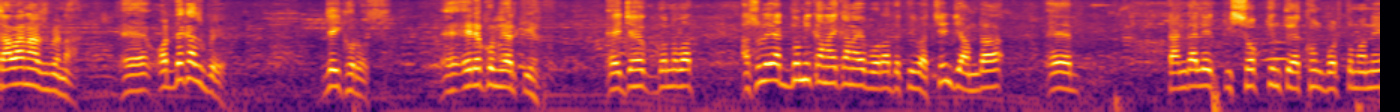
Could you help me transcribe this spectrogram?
চালান আসবে না। অর্ধেক আসবে, যেই খরচ। এরকমই আর কি। এই যাই হোক, ধন্যবাদ। আসলে একদমই কানায় কানায় ভরা দেখতে পাচ্ছেন যে আমরা টাঙ্গাইলের কৃষক কিন্তু এখন বর্তমানে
